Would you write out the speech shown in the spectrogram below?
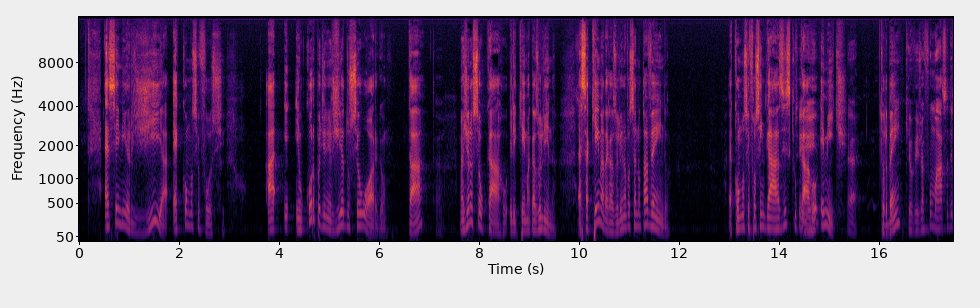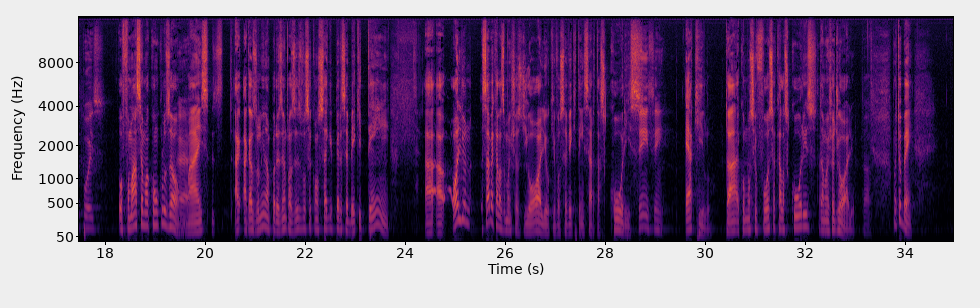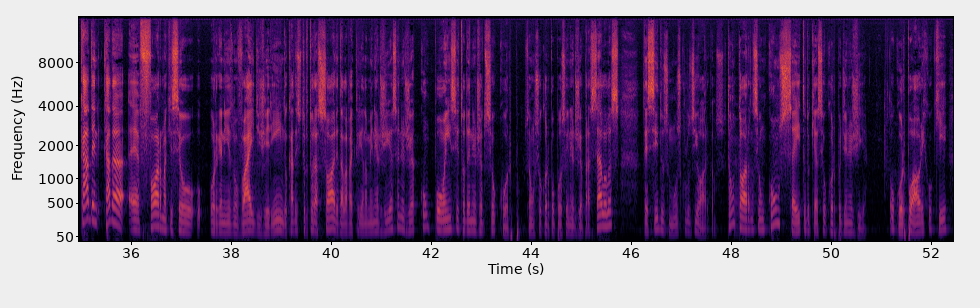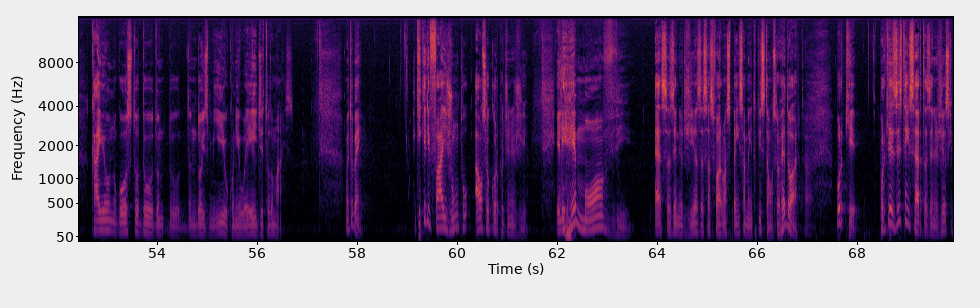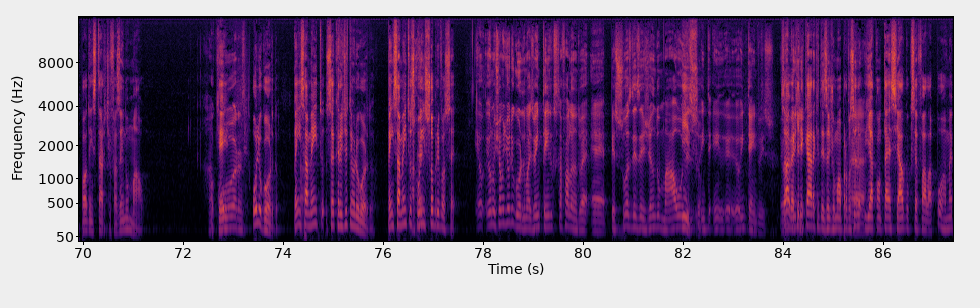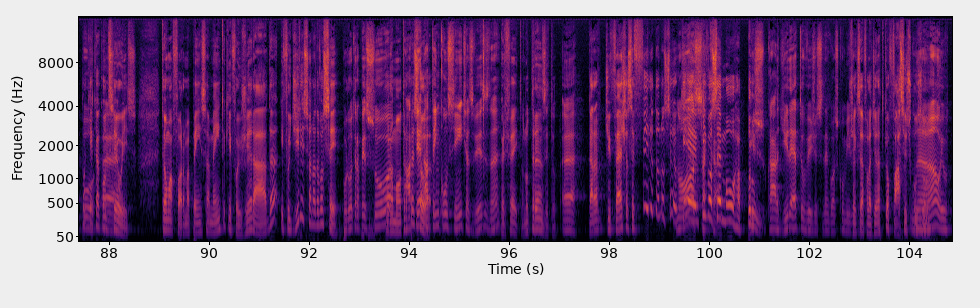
Essa energia é como se fosse a- o corpo de energia do seu órgão, tá? Tá. Imagina o seu carro, ele queima gasolina. Essa queima da gasolina você não está vendo. É como se fossem gases que Sim. o carro emite. É. Tudo bem? Que eu vejo a fumaça depois. O fumaça é uma conclusão, É. mas a, a gasolina, por exemplo, às vezes você consegue perceber que tem a, a- óleo. Sabe aquelas manchas de óleo que você vê que tem certas cores? Sim, sim. É aquilo, tá? É como se fosse aquelas cores da mancha de óleo. Tá. Muito bem. Cada, cada eh, forma que seu organismo vai digerindo, cada estrutura sólida, ela vai criando uma energia. Essa energia compõe-se toda a energia do seu corpo. Então, o seu corpo possui energia para células, tecidos, músculos e órgãos. Então, torna-se um conceito do que é seu corpo de energia. O corpo áurico que caiu no gosto do, do, do, do 2000, com New Age e tudo mais. Muito bem. O que, que ele faz junto ao seu corpo de energia? Ele remove essas energias, essas formas de pensamento que estão ao seu redor. Tá. Por quê? Porque existem certas energias que podem estar te fazendo mal. Ok? Rancor. Olho gordo. Pensamento. Você acredita em olho gordo? Pensamentos ruins sobre você. Eu, eu não chamo de olho gordo, mas eu entendo o que você está falando. É, é pessoas desejando mal. Isso. Ente- Eu, entendo isso. Eu Sabe, aquele acredito. cara que deseja o mal pra você É. e acontece algo que você fala, porra, mas por Pô, que, que aconteceu isso? Então, uma forma pensamento que foi gerada e foi direcionada a você. Por outra pessoa. Por uma outra até, pessoa. Até inconsciente, às vezes, né? Perfeito. No trânsito. É. O cara te fecha, você, filho do não sei o quê, Nossa, que você cara. morra. Plum. Isso, cara, direto eu vejo esse negócio comigo. Achei que você ia falar direto que eu faço isso com os outros. Não, eu,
